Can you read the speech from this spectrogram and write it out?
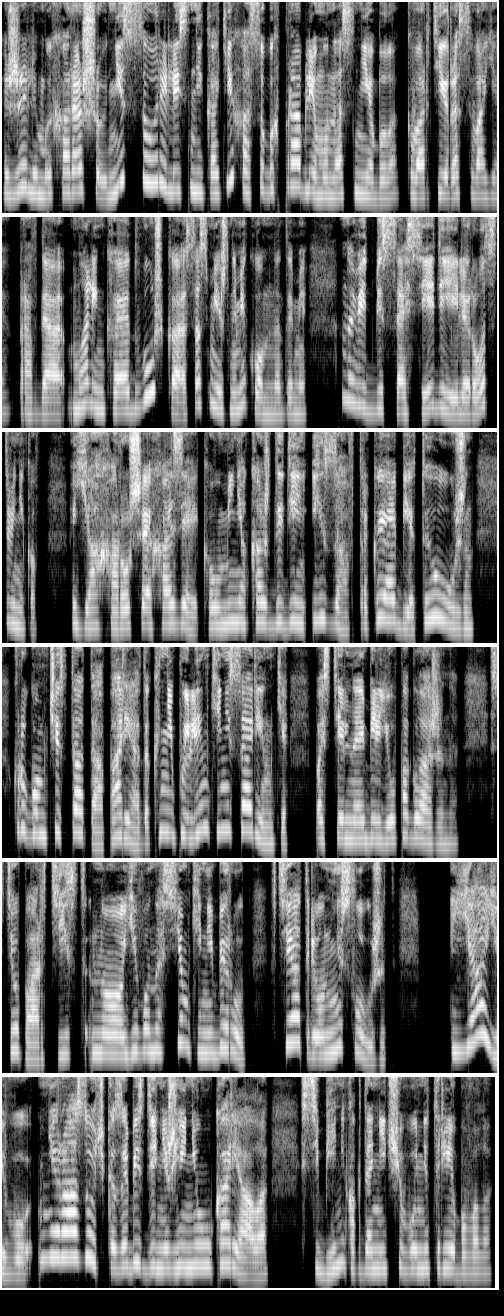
жили мы хорошо, не ссорились, никаких особых проблем у нас не было. Квартира своя, правда, маленькая двушка со смежными комнатами, но ведь без соседей или родственников. Я хорошая хозяйка, у меня каждый день и завтрак, и обед, и ужин. Кругом чистота, порядок, ни пылинки, ни соринки. Постельное белье поглажено. Степа артист, но его на съемки не берут. В театре он не служит. Я его ни разочка за безденежье не укоряла, себе никогда ничего не требовала.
